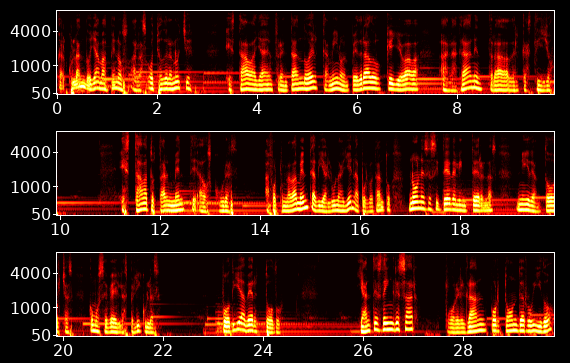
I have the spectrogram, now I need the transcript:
calculando ya más o menos a las 8 de la noche, estaba ya enfrentando el camino empedrado que llevaba a la gran entrada del castillo. Estaba totalmente a oscuras. Afortunadamente había luna llena, por lo tanto no necesité de linternas ni de antorchas como se ve en las películas. Podía ver todo. Y antes de ingresar por el gran portón de ruido,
